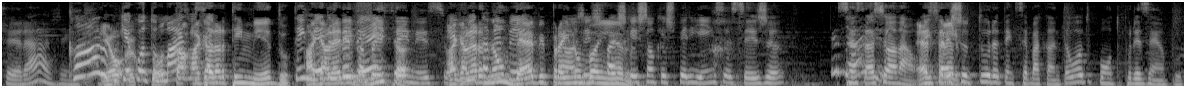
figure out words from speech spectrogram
Será, gente? Claro, Eu- porque eu- quanto mais você... A galera tem medo. Tem a medo de galera beber. evita. A galera Evita não beber. bebe pra ir no a gente banheiro. faz questão que a experiência seja sensacional. É a sério. infraestrutura tem que ser bacana. Então, outro ponto, por exemplo,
